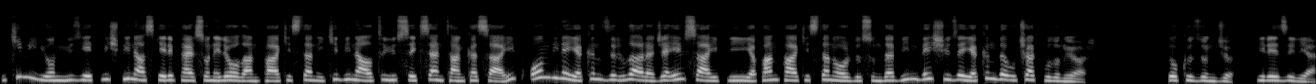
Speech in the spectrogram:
2 milyon 170 bin askeri personeli olan Pakistan 2680 tanka sahip, 10 bine yakın zırhlı araca ev sahipliği yapan Pakistan ordusunda 1500'e yakın da uçak bulunuyor. 9. Brezilya.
